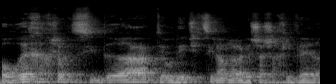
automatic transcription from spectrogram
עורך עכשיו סדרה תיעודית שצילמנו על הגשש החיוור,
